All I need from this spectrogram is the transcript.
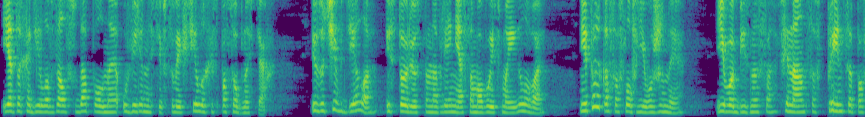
Я заходила в зал суда полная уверенности в своих силах и способностях. Изучив дело, историю становления самого Исмаилова, не только со слов его жены, его бизнеса, финансов, принципов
